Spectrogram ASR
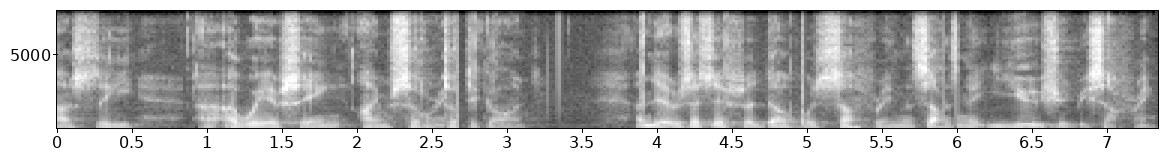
as the, uh, a way of saying, I'm sorry to God. And it was as if the dove was suffering the suffering that you should be suffering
